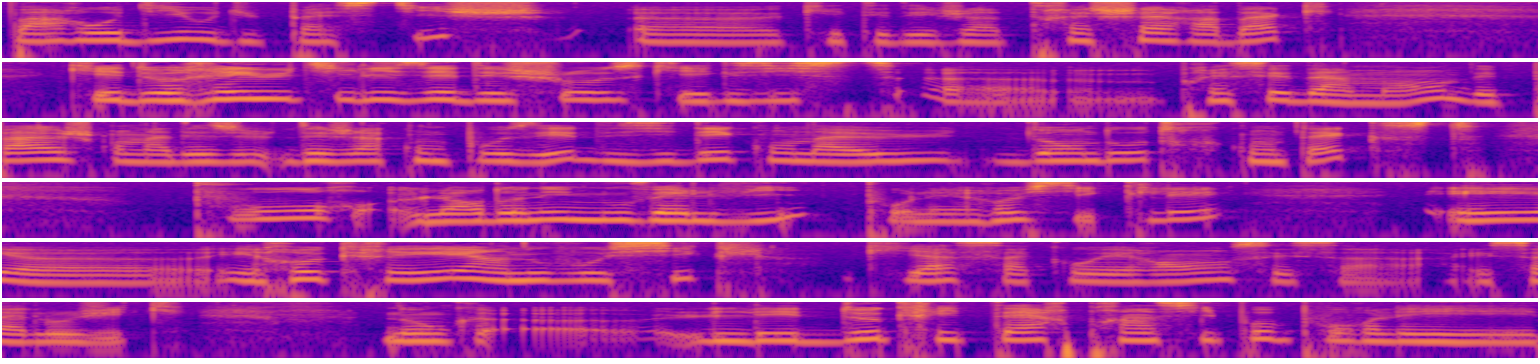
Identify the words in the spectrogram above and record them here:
parodie ou du pastiche, euh, qui était déjà très chère à Bach, qui est de réutiliser des choses qui existent précédemment, des pages qu'on a déjà composées, des idées qu'on a eues dans d'autres contextes, pour leur donner une nouvelle vie, pour les recycler et, recréer un nouveau cycle qui a sa cohérence et sa logique. Donc euh, les deux critères principaux pour les,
